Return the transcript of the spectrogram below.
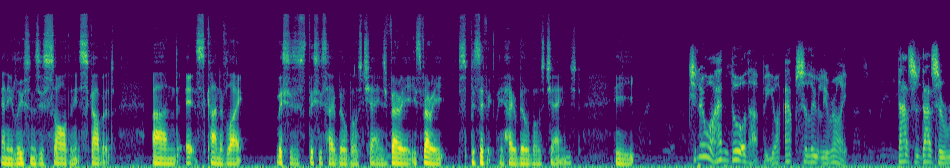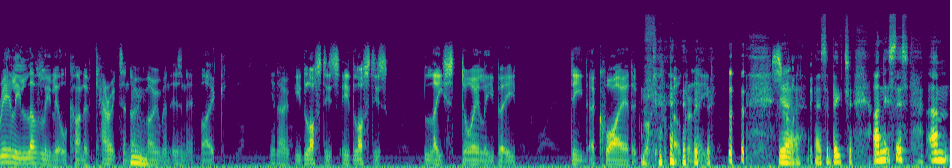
and he loosens his sword and it's scabbard, and it's kind of like, this is this is how Bilbo's changed. Very, it's very specifically how Bilbo's changed. He Do you know what? I hadn't thought of that, but you're absolutely right. That's that's a really lovely little kind of character note Mm. moment, isn't it? Like, you know, he'd lost his he'd lost his lace doily, but he he'd acquired a rocket propelled grenade. So- yeah, it's a big, ch- and it's this. Um,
